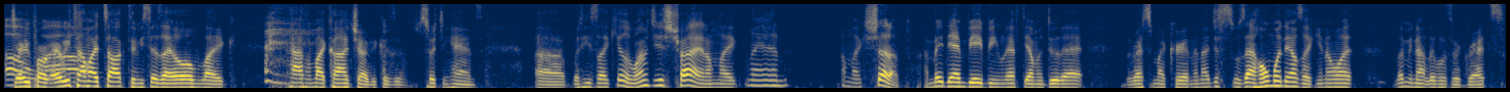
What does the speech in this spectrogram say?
Oh, Jeremy Pargo. Every time. I talk to him, he says I owe him like half of my contract because of switching hands. Uh, but he's like, yo, why don't you just try? And I'm like, man, I'm like, shut up. I made the NBA being lefty. I'm gonna do that the rest of my career. And then I just was at home one day. I was like, you know what? Let me not live with regrets.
